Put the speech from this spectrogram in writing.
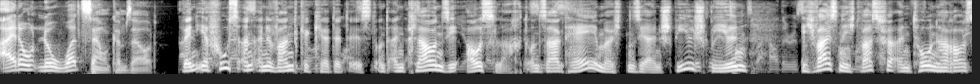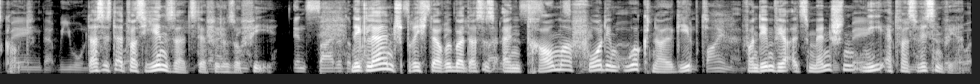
I don't know what sound comes out. Wenn Ihr Fuß an eine Wand gekettet ist und ein Clown Sie auslacht und sagt, hey, möchten Sie ein Spiel spielen? Ich weiß nicht, was für ein Ton herauskommt. Das ist etwas jenseits der Philosophie. Nick Land spricht darüber, dass es ein Trauma vor dem Urknall gibt, von dem wir als Menschen nie etwas wissen werden.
